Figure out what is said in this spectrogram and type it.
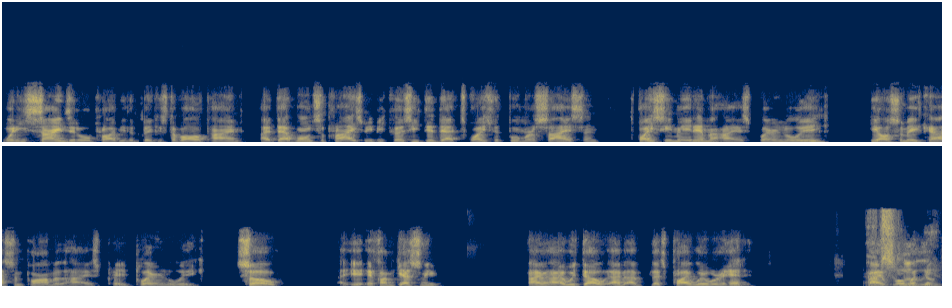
when he signs it. It will probably be the biggest of all time. I, that won't surprise me because he did that twice with Boomer Esiason. Twice he made him the highest player in the league. He also made Carson Palmer the highest paid player in the league. So, if I'm guessing, I, I would doubt. I, that's probably where we're headed. Absolutely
